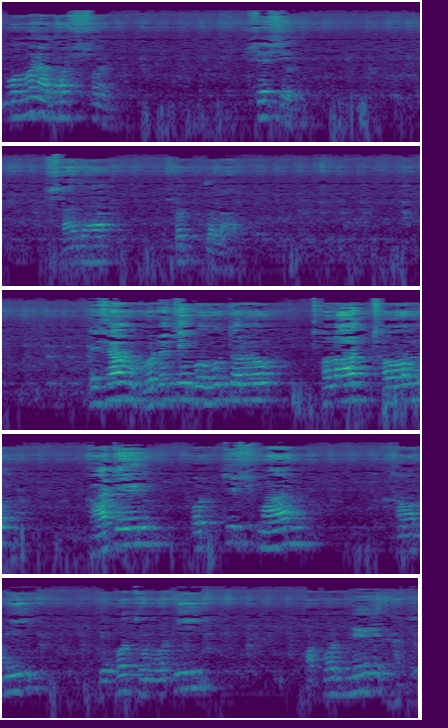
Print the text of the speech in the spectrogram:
মোহনা দর্শন শেষে সাদা সত্যলাভ এসব ঘটেছে বহুতর ছলাচ্ছল ঘাটের অতিষ্মান খাবি বেপথুমতি অপর্ণের ঘাটে।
